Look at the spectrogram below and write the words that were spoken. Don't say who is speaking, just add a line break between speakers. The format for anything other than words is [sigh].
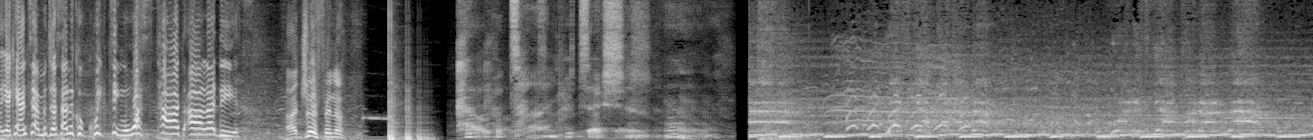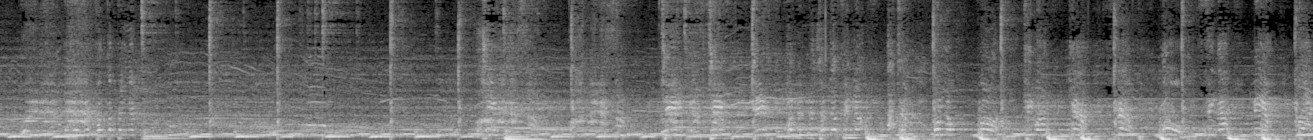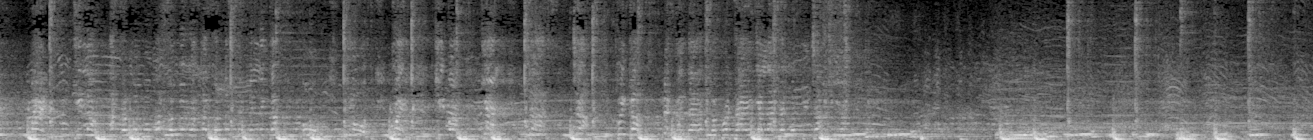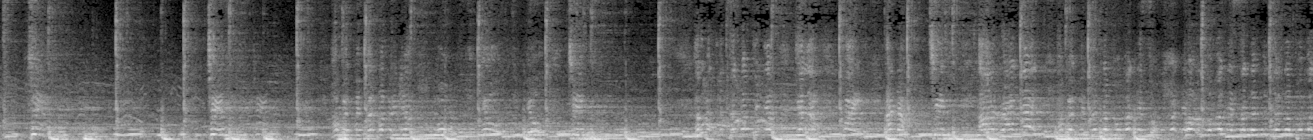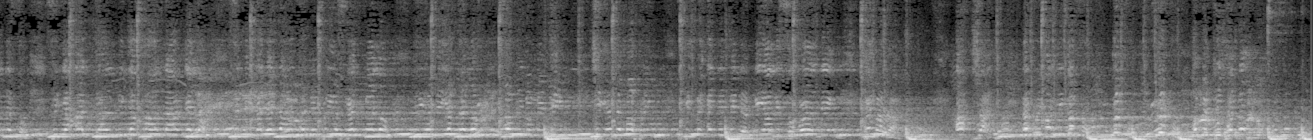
So you can tell me just a little quick thing. What start all of this?
I drift, you know.
Pelpa time protection. Mm.
Action! Everybody go for, go for, go for. I'm gonna put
